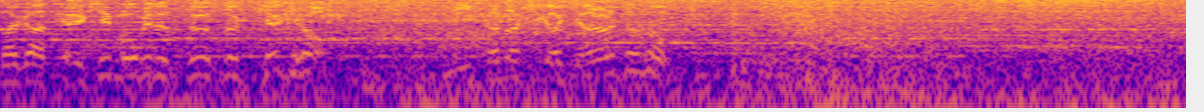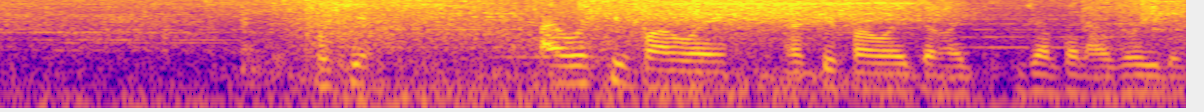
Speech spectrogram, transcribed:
方が敵モビルスーツ撃破味方機がやられたぞ Okay. I was too far away. I was too far away to like jump in. I was reading.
